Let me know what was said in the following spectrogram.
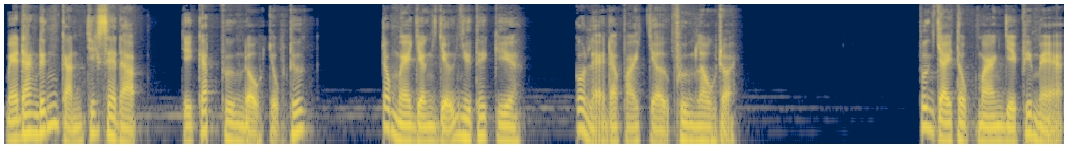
Mẹ đang đứng cạnh chiếc xe đạp, Chỉ cách Phương độ chục thước. Trong mẹ giận dữ như thế kia có lẽ đã phải chờ Phương lâu rồi. Phương chạy thục mạng về phía mẹ.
